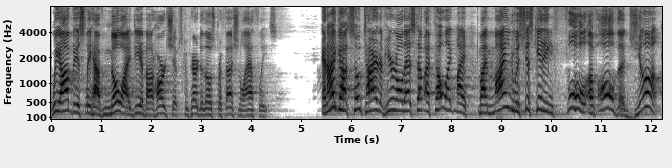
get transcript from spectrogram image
We obviously have no idea about hardships compared to those professional athletes. And I got so tired of hearing all that stuff, I felt like my, my mind was just getting full of all the junk.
